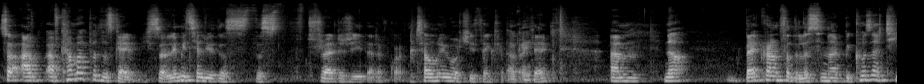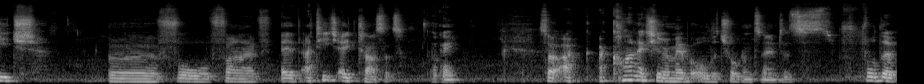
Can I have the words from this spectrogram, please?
so I've I've come up with this game. So let me tell you this this strategy that I've got. Tell me what you think of it. Okay. Okay. Um, now, background for the listener because I teach. Uh, four, five, eight. I teach eight classes. Okay, So I, I can't actually remember all the children's names. It's for the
